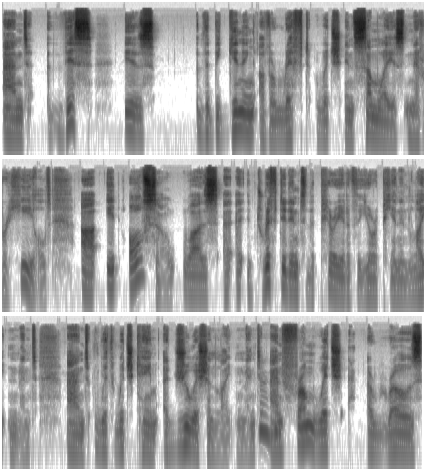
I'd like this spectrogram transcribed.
And this is the beginning of a rift which in some ways never healed. Uh, it also was uh, it drifted into the period of the European Enlightenment, and with which came a Jewish Enlightenment, mm-hmm. and from which arose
